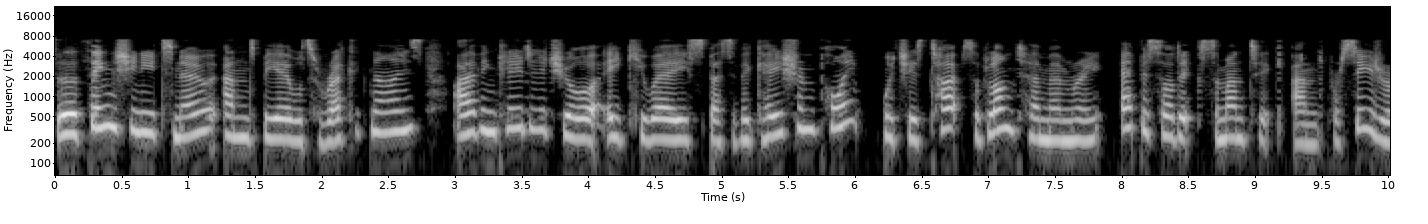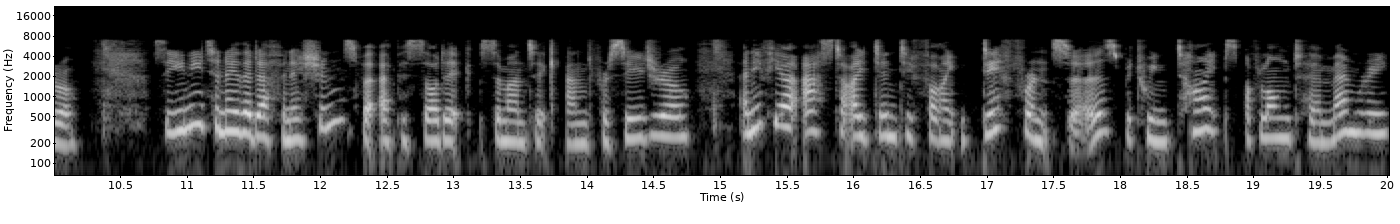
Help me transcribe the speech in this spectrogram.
So the things you need to know and be able to recognise, I've included your AQA specification point, which is types of long-term memory, episodic, semantic and procedural. So you need to know the definitions for episodic, semantic and procedural. And if you're asked to identify differences between types of long-term memory,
